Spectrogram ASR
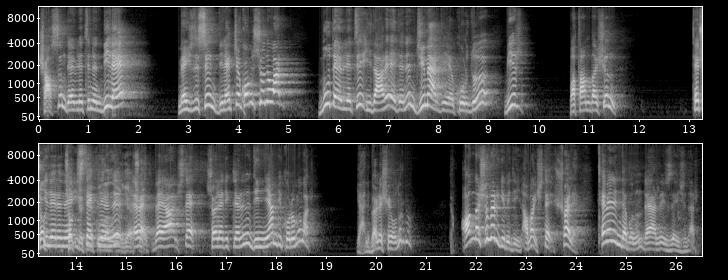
şahsın devletinin bile meclisin dilekçe komisyonu var. Bu devleti idare edenin CİMER diye kurduğu bir vatandaşın tepkilerini, çok kötüye isteklerini evet veya işte söylediklerini dinleyen bir kurumu var. Yani böyle şey olur mu? Anlaşılır gibi değil ama işte şöyle temelinde bunun değerli izleyiciler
